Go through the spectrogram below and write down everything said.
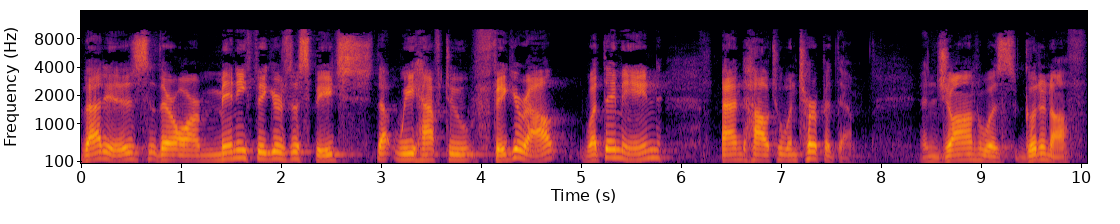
That is, there are many figures of speech that we have to figure out what they mean and how to interpret them. And John was good enough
